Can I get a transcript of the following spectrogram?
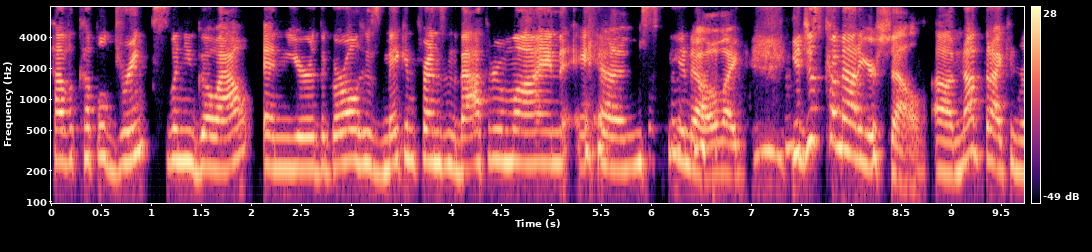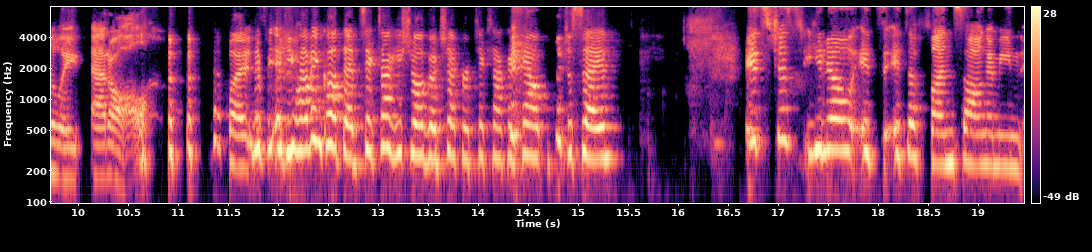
have a couple drinks when you go out and you're the girl who's making friends in the bathroom line and you know like you just come out of your shell. Um, not that i can relate at all but if, if you haven't caught that tiktok you should all go check her tiktok account. Just saying. It's just you know it's it's a fun song. I mean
